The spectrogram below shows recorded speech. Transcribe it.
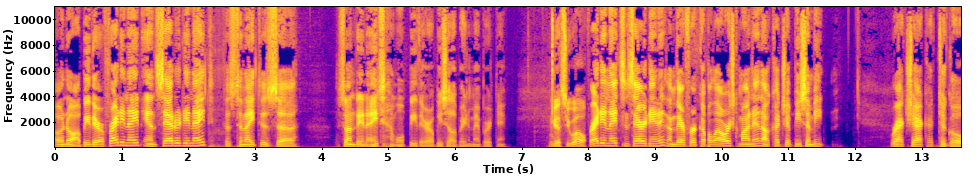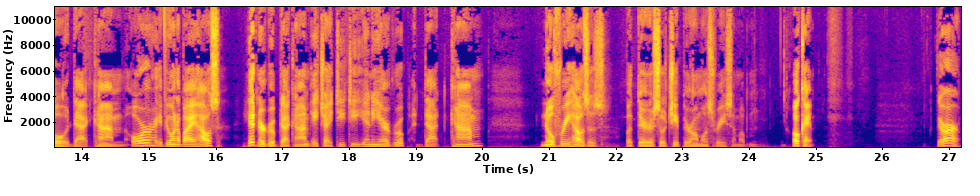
oh no, I'll be there Friday night and Saturday night because tonight is uh, Sunday night. I won't be there. I'll be celebrating my birthday. Yes, you will. Friday nights and Saturday night, I'm there for a couple hours. Come on in. I'll cut you a piece of meat. RackShackToGo.com. Or if you want to buy a house, HittnerGroup.com, H-I-T-T-N-E-R Group.com. No free houses, but they're so cheap they're almost free, some of them. Okay. There are.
